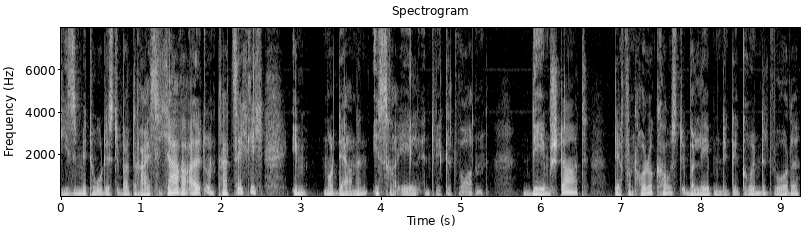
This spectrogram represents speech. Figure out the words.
Diese Methode ist über 30 Jahre alt und tatsächlich im modernen Israel entwickelt worden, dem Staat, der von Holocaust-Überlebenden gegründet wurde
